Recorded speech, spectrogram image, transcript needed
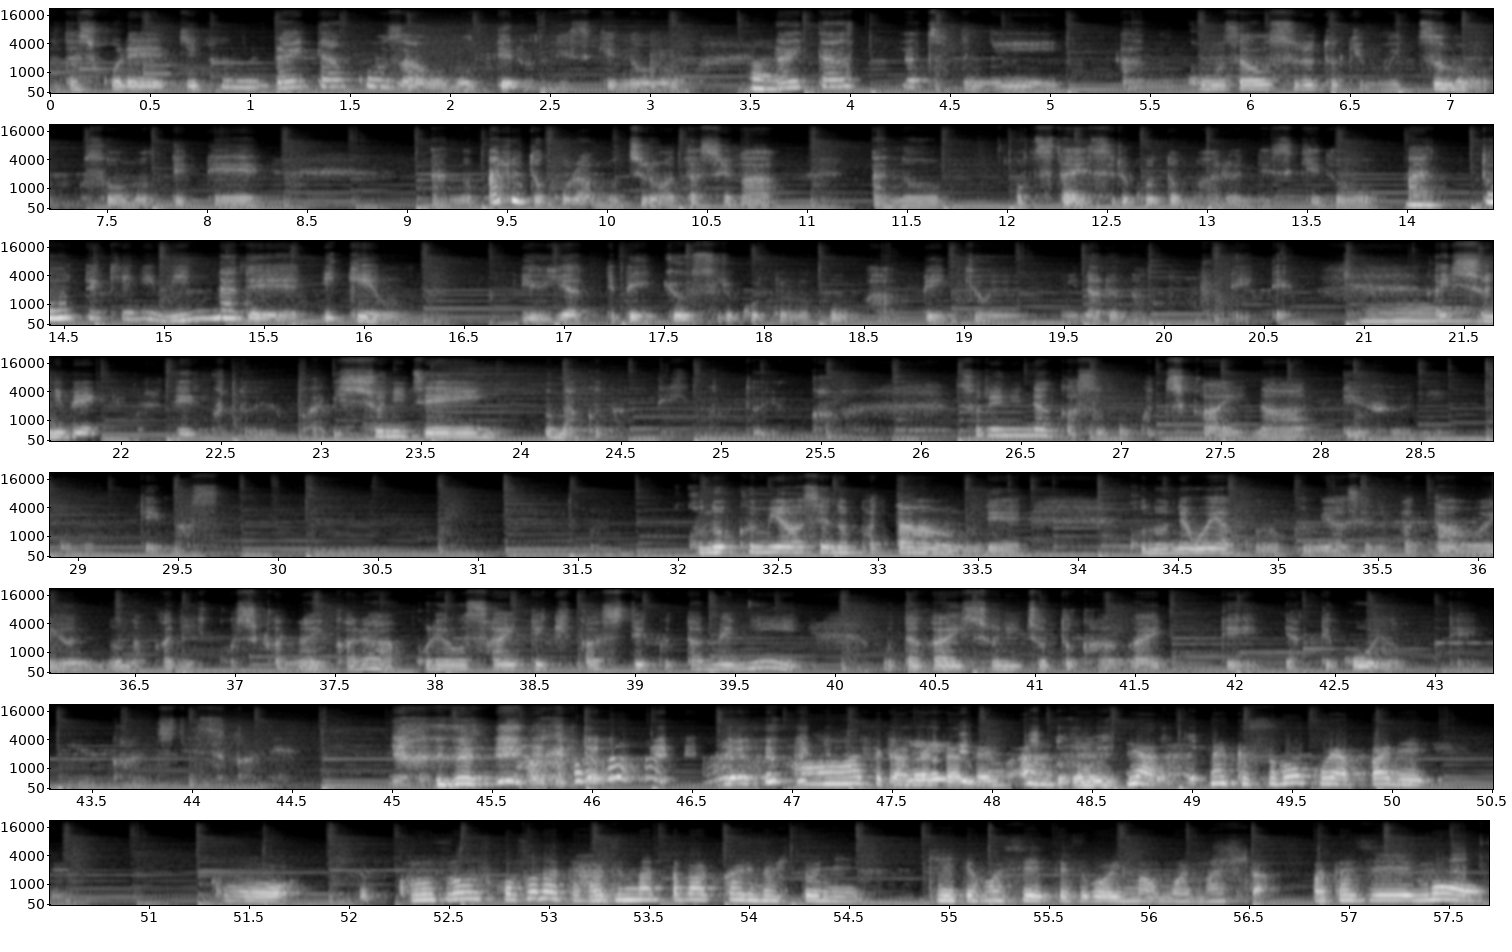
私これ自分ライター講座を持ってるんですけど、はい、ライターやつにあの講座をする時もいつもそう思っててあのあるところはもちろん私があのお伝えすることもあるんですけど、圧倒的にみんなで意見を言い合って勉強することの方が勉強になるなと思っていて、一緒に勉強していくというか一緒に全員上手くなっていくというかそれになんかすごく近いなっていうふうに思っています。この組み合わせのパターンでこのね親子の組み合わせのパターンは世の中に1個しかないからこれを最適化していくためにお互い一緒にちょっと考えてやってこうよっていう感じですかね。ああって考えたね いやなんかすごくやっぱりこう子育て始まったばっかりの人に聞いてほしいってすごい今思いました。私も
